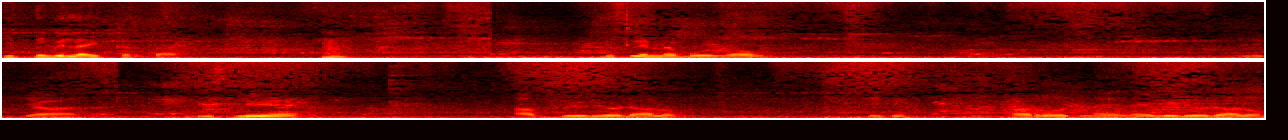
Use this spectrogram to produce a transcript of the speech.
कितनी भी लाइक करता है? इसलिए मैं बोल रहा हूँ। ये क्या आ रहा है? इसलिए आप वीडियो डालो, ठीक है? हर रोज़ नए नए वीडियो डालो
